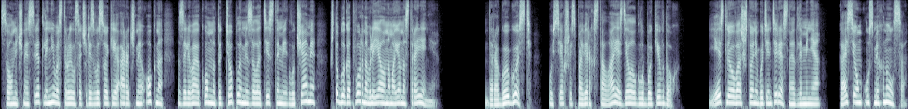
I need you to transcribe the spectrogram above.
Солнечный свет лениво струился через высокие арочные окна, заливая комнату теплыми золотистыми лучами, что благотворно влияло на мое настроение. «Дорогой гость», Усевшись поверх стола, я сделал глубокий вдох. «Есть ли у вас что-нибудь интересное для меня?» Кассиум усмехнулся.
